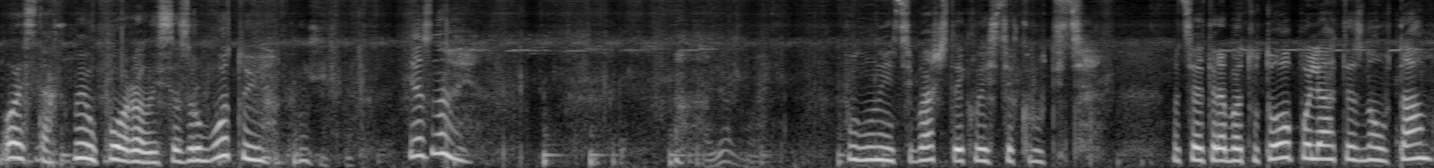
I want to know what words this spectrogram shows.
Ось так, ми впоралися з роботою. Кружечка. Я знаю. А я знаю. полуниці, бачите, як листя крутиться. Оце треба тут того поляти, знов там.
